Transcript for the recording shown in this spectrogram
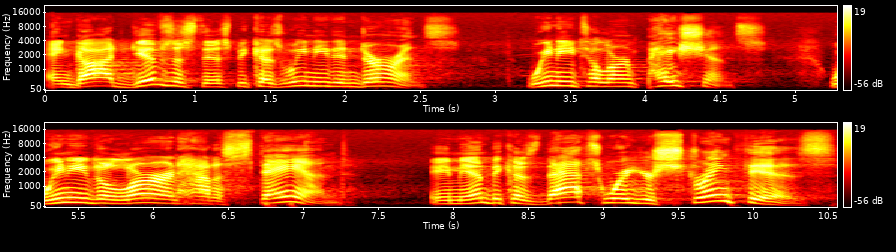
And God gives us this because we need endurance. We need to learn patience. We need to learn how to stand. Amen? Because that's where your strength is.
